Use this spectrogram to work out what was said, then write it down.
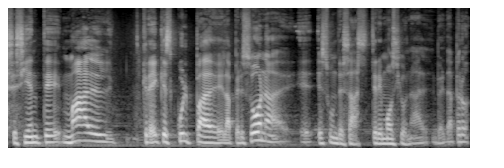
Se siente mal, cree que es culpa de la persona. Es un desastre emocional, ¿verdad? Pero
